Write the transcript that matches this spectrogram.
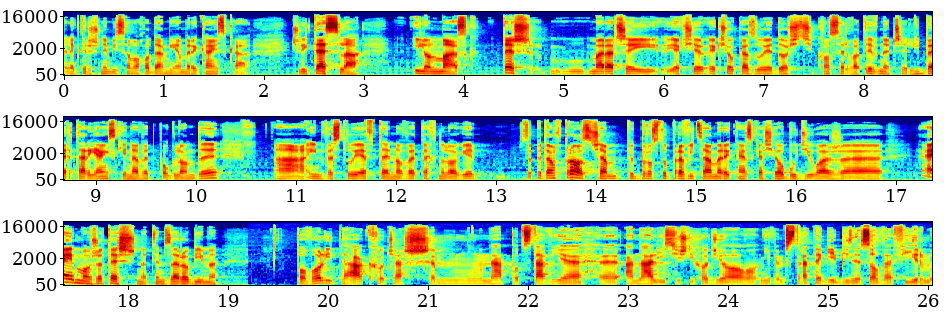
elektrycznymi samochodami amerykańska, czyli Tesla, Elon Musk, też ma raczej, jak się, jak się okazuje, dość konserwatywne czy libertariańskie nawet poglądy, a, inwestuje w te nowe technologie. Zapytam wprost, czy po prostu prawica amerykańska się obudziła, że hej, może też na tym zarobimy. Powoli tak, chociaż mm, na podstawie e, analiz, jeśli chodzi o, nie wiem, strategie biznesowe firm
